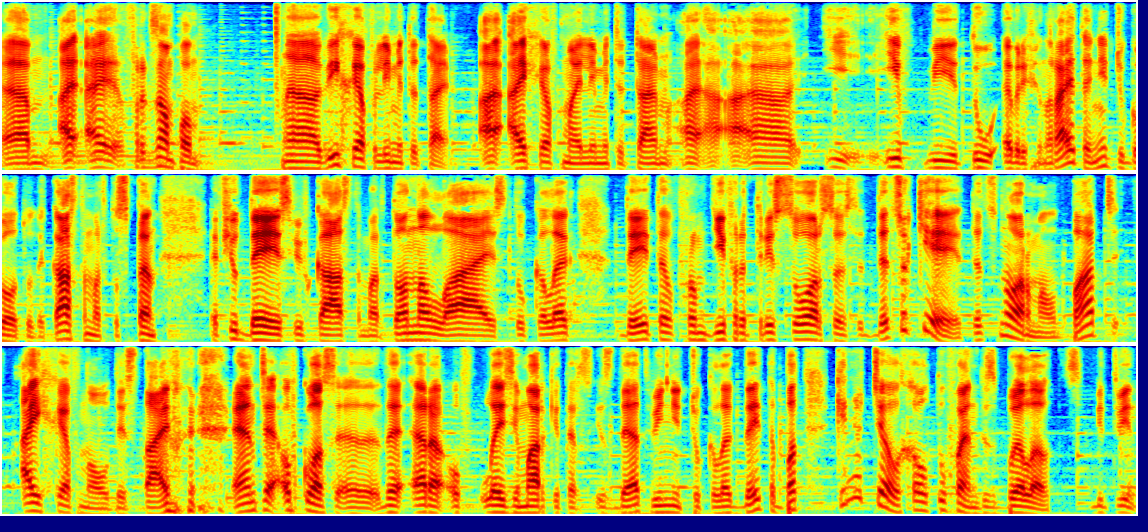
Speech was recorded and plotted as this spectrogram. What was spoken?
Um, I, I for example uh, we have limited time. I, I have my limited time. I, I, if we do everything right, I need to go to the customer to spend a few days with customer to analyze, to collect data from different resources. That's okay. That's normal. But I have no this time. and uh, of course, uh, the era of lazy marketers is that we need to collect data. But can you tell how to find this balance between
